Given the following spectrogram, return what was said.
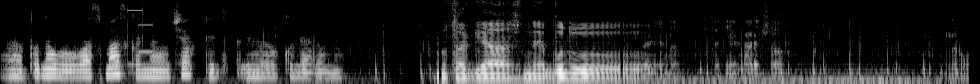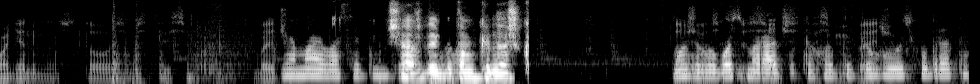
Е, Панове, у вас маска на очах під е, окулярами. Ну так я ж не буду. Одягай. Громадянин 178. Бейдж. Я маю вас один. Щас, дай, бо там кидашка. Може, ви 188 восьмий раз вже бейдж. приходите Бейдж. пігулочку брати?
